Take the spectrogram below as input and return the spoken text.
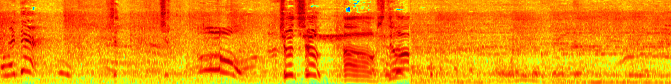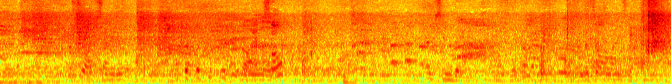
Oh, right there. Shoot, shoot. Oh! Shoot, shoot. Oh, still up. oh what are we doing The axle. I've seen that. That's all I see.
